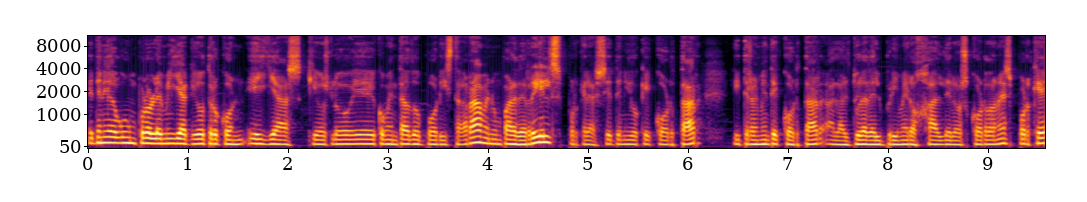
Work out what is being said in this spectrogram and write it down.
He tenido algún problemilla que otro con ellas que os lo he comentado por Instagram en un par de reels porque las he tenido que cortar literalmente cortar a la altura del primer ojal de los cordones porque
